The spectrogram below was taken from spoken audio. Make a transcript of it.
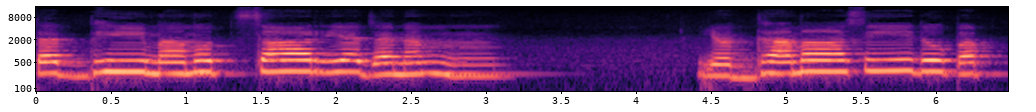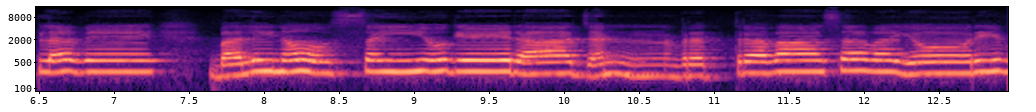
तद्भीममुत्सार्य जनम् युद्धमासीदुपप्लवे बलिनोः संयुगे राजन् वृत्रवासवयोरिव।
